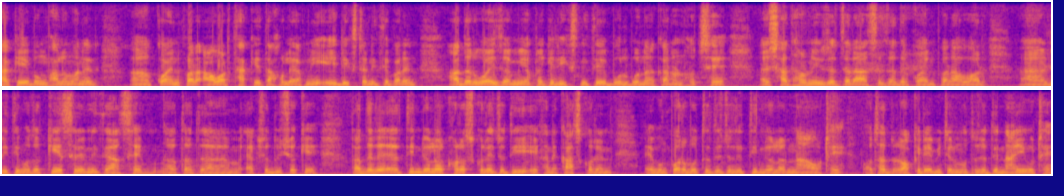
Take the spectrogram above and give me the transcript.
থাকে এবং ভালো মানের কয়েন পার আওয়ার থাকে, তাহলে আপনি এই রিক্সটা নিতে পারেন। আদারওয়াইজ আমি আপনাকে রিস্ক নিতে বলব না, কারণ হচ্ছে সাধারণ ইউজার যারা আছে, যাদের কয়েন পার আওয়ার রীতিমতো কে শ্রেণীতে আছে, অর্থাৎ একশো দুইশো কে তাদের তিন ডলার খরচ করে যদি এখানে কাজ করেন এবং পরবর্তীতে যদি তিন ডলার না ওঠে, অর্থাৎ রকেট অ্যাবিটের মতো যদি নাই ওঠে,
